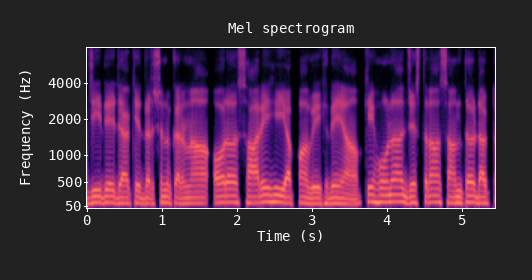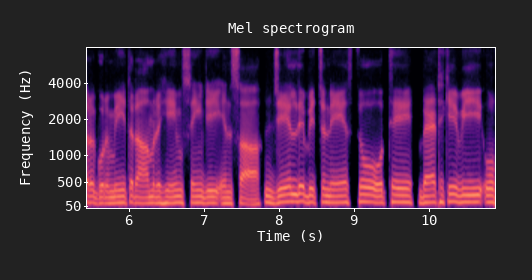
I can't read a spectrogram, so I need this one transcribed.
ਜੀ ਦੇ ਜਾ ਕੇ ਦਰਸ਼ਨ ਕਰਨਾ ਔਰ ਸਾਰੇ ਹੀ ਆਪਾਂ ਵੇਖਦੇ ਹਾਂ ਕਿ ਹੁਣ ਜਿਸ ਤਰ੍ਹਾਂ ਸੰਤ ਡਾਕਟਰ ਗੁਰਮੀਤ ਰਾਮ ਰਹੀਮ ਸਿੰਘ ਜੀ ਇਨਸਾ ਜੇਲ੍ਹ ਦੇ ਵਿੱਚ ਨੇ, ਸੋ ਉੱਥੇ ਬੈਠ ਕੇ ਵੀ ਉਹ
